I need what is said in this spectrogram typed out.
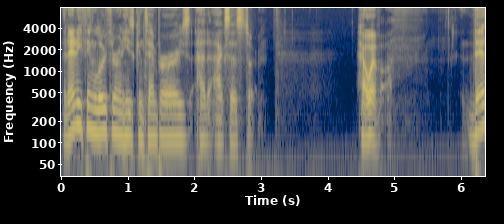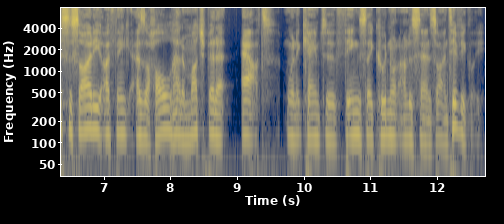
than anything Luther and his contemporaries had access to. However, their society, I think, as a whole, had a much better out when it came to things they could not understand scientifically.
